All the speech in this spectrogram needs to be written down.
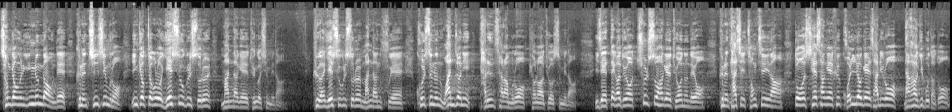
성경을 읽는 가운데 그는 진심으로 인격적으로 예수 그리스도를 만나게 된 것입니다. 그가 예수 그리스도를 만난 후에 골스는 완전히 다른 사람으로 변화되었습니다. 이제 때가 되어 출소하게 되었는데요. 그는 다시 정치나 또 세상의 그 권력의 자리로 나가기보다도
